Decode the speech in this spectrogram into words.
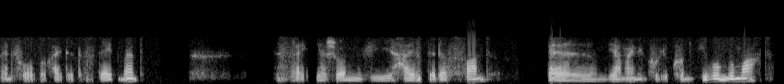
ein vorbereitetes Statement. Das zeigt ja schon, wie heiß er das fand. Äh, wir haben eine coole Kundgebung gemacht.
